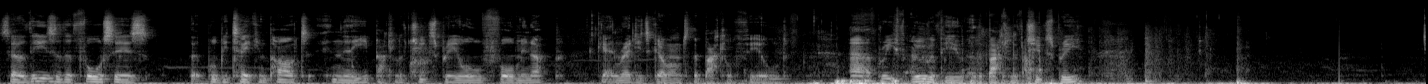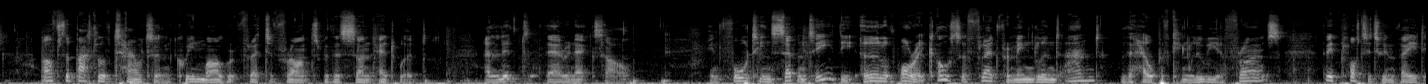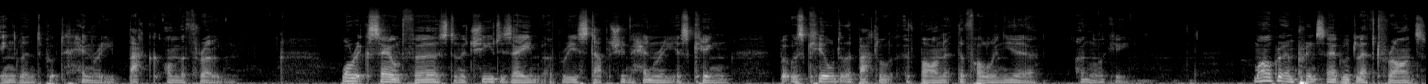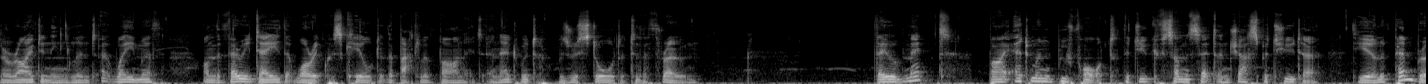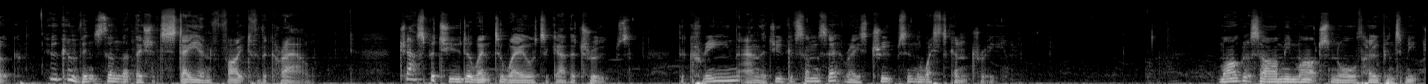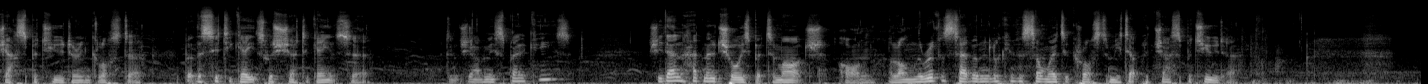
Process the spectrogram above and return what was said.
So these are the forces that will be taking part in the Battle of Tewkesbury, all forming up, getting ready to go onto the battlefield. A uh, brief overview of the Battle of Tewkesbury. After the Battle of Towton, Queen Margaret fled to France with her son Edward and lived there in exile. In 1470, the Earl of Warwick also fled from England and, with the help of King Louis of France, they plotted to invade England to put Henry back on the throne. Warwick sailed first and achieved his aim of re-establishing Henry as king, but was killed at the Battle of Barnet the following year. Unlucky. Margaret and Prince Edward left France and arrived in England at Weymouth on the very day that Warwick was killed at the Battle of Barnet and Edward was restored to the throne. They were met by Edmund Beaufort, the Duke of Somerset, and Jasper Tudor, the Earl of Pembroke, who convinced them that they should stay and fight for the crown. Jasper Tudor went to Wales to gather troops. The Queen and the Duke of Somerset raised troops in the West Country. Margaret's army marched north hoping to meet Jasper Tudor in Gloucester, but the city gates were shut against her. Didn't she have any spare keys? She then had no choice but to march on along the River Severn looking for somewhere to cross to meet up with Jasper Tudor.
